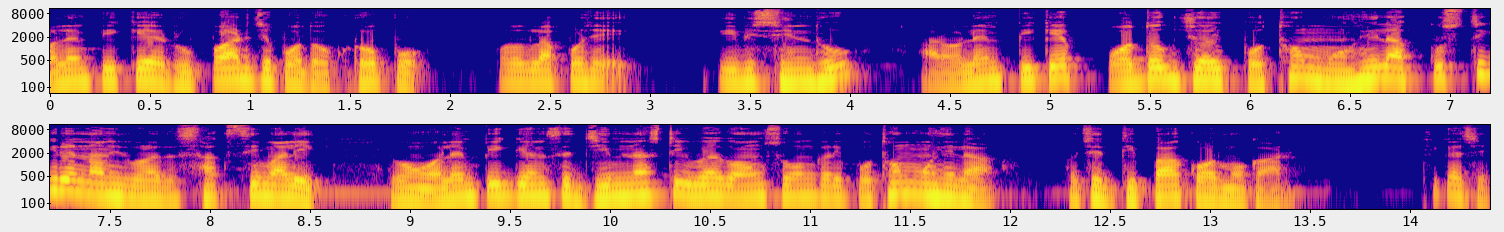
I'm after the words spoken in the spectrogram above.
অলিম্পিকে রূপার যে পদক, রৌপো, পদক লাভ করেছে পিভি সিন্ধু। আর অলিম্পিকে পদক জয় প্রথম মহিলা কুস্তিগিরের নাম বলা যায় সাক্ষী মালিক এবং অলিম্পিক গেমসে জিমনাস্টিক বিভাগে অংশগ্রহণকারী প্রথম মহিলা হচ্ছে দীপা কর্মকার। ঠিক আছে?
